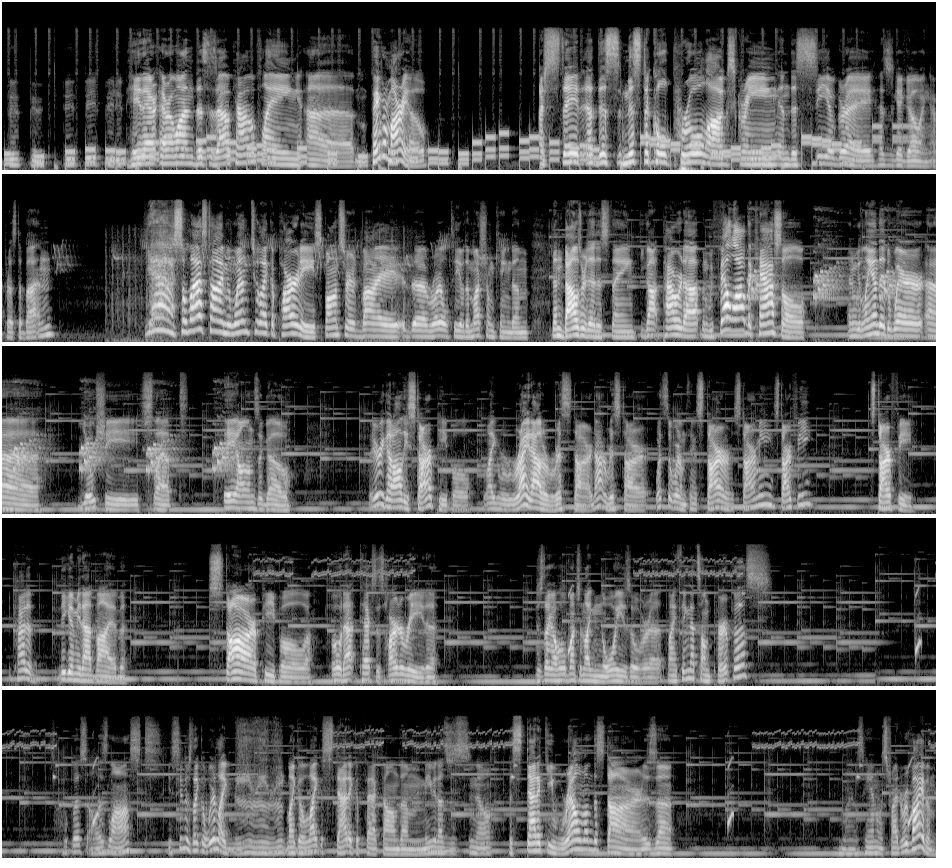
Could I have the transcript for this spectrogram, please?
Hey there, everyone. This is raocow playing uh, Paper Mario. I stayed at this mystical prologue screen in this sea of gray. Let's just get going. I pressed a button. Yeah, so last time we went to like a party sponsored by the royalty of the Mushroom Kingdom. Then Bowser did his thing. He got powered up and we fell out of the castle. And we landed where uh, Yoshi slept aeons ago. But here we got all these star people. Like right out of Ristar. Not Ristar. What's the word I'm thinking? Star Starmie? Starfy? Starfy. Kind of they give me that vibe. Star people. Oh, that text is hard to read. There's like a whole bunch of like noise over it. But I think that's on purpose. Hopeless, all is lost. You see there's like a weird like like a like static effect on them. Maybe that's just, you know, the staticky realm of the stars. Uh Miles' hand was trying to revive him.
